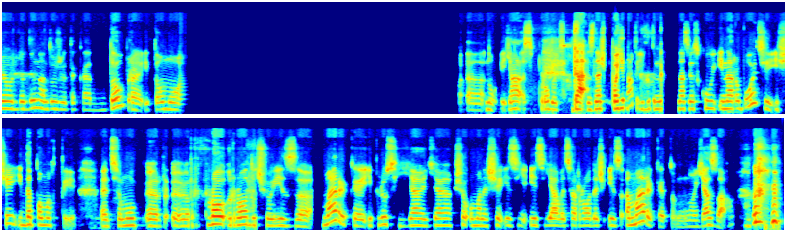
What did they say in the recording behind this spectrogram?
лю людина дуже така добра, і тому ну, я спробую, Да. знаєш, поєднати і бути на зв'язку і на роботі, і ще і допомогти, цьому, е, ро родичу із Америки. І плюс я я якщо у мене ще і з'явиться родич із Америки, то, ну, я за.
